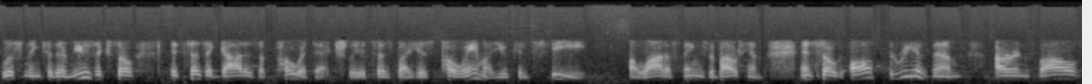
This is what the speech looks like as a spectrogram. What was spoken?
listening to their music. So it says that God is a poet, actually. It says by his poema you can see a lot of things about him. And so all three of them are involved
